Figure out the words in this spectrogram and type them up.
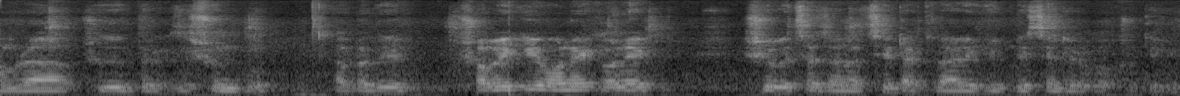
আমরা সুদীপ্তের কাছে শুনব। আপনাদের সবাইকে অনেক অনেক শুভেচ্ছা জানাচ্ছি ডাক্তার আরিফি প্রেসিডেন্টের পক্ষ থেকে।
